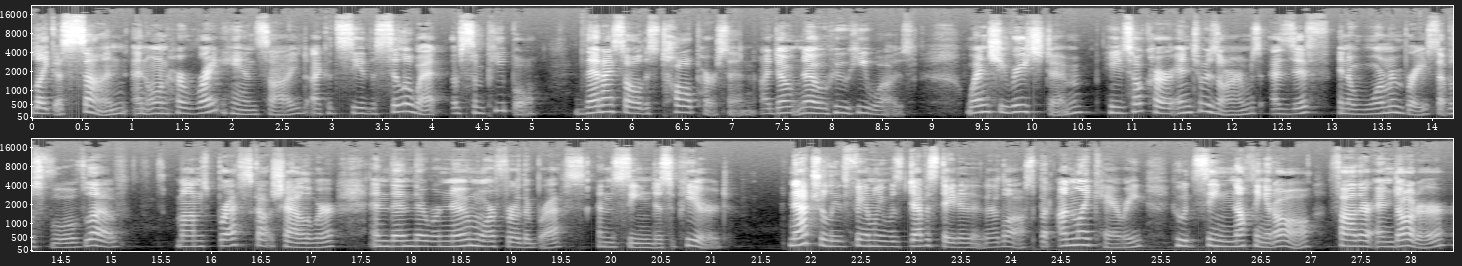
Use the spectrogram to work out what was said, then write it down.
like a sun, and on her right hand side, I could see the silhouette of some people. Then I saw this tall person. I don't know who he was. When she reached him, he took her into his arms as if in a warm embrace that was full of love. Mom's breaths got shallower, and then there were no more further breaths, and the scene disappeared. Naturally, the family was devastated at their loss, but unlike Harry, who had seen nothing at all, father and daughter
